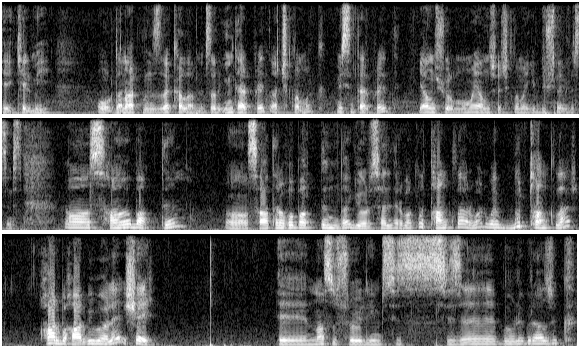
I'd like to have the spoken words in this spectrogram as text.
e, kelimeyi. Oradan aklınızda kalabilir. Zaten interpret açıklamak, misinterpret yanlış yorumlama, yanlış açıklama gibi düşünebilirsiniz. Aa, sağa baktım. Sağ tarafa baktığımda görsellere bakma tanklar var ve bu tanklar harbi harbi böyle şey ee, nasıl söyleyeyim siz size böyle birazcık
